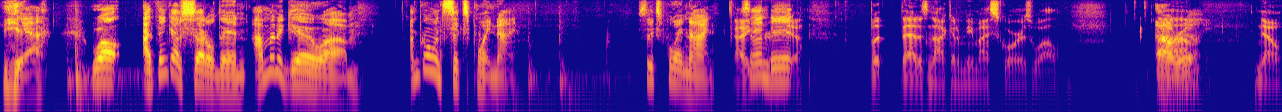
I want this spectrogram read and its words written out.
Yeah. Well, I think I've settled in. I'm gonna go. Um, I'm going six point nine. Six point nine. I Send agree it. you. But that is not going to be my score as well. Oh, Um, really? No,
